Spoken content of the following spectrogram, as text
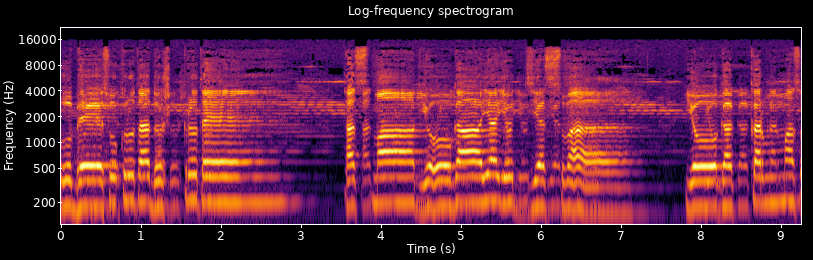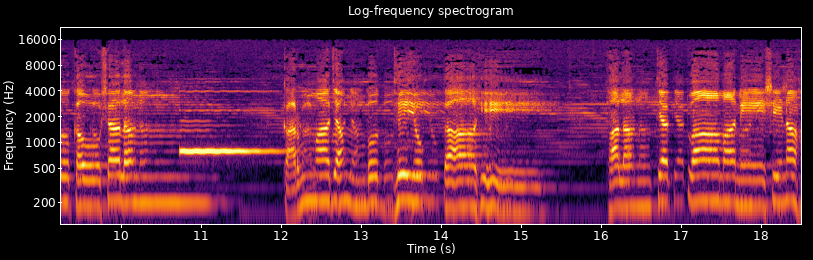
उभे सुकृतदुष्कृते। तस्माद्योगाय युज्यस्व। योगकर्मसु कौशलम् कर्मजम् बुद्धियुक्ता हि। फलम् त्यक्त्वा मनीषिणः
